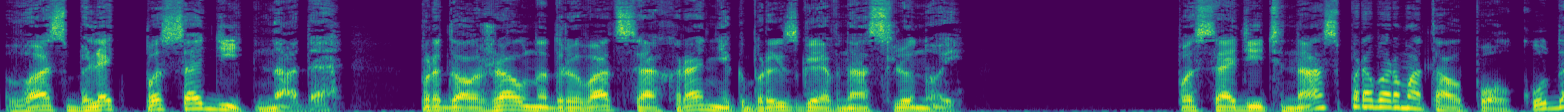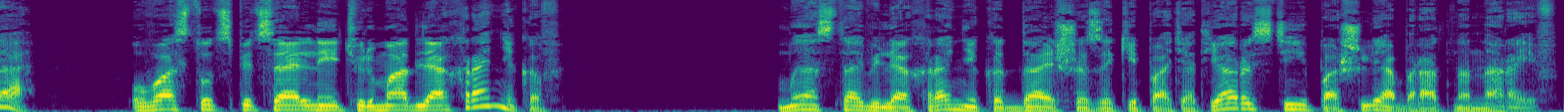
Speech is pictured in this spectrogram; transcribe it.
«Вас, блядь, посадить надо!» — продолжал надрываться охранник, брызгая в нас слюной. «Посадить нас?» — пробормотал Пол. «Куда? У вас тут специальная тюрьма для охранников?» Мы оставили охранника дальше закипать от ярости и пошли обратно на рейв.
